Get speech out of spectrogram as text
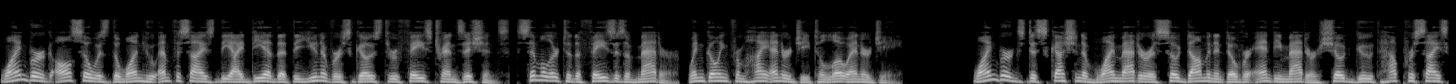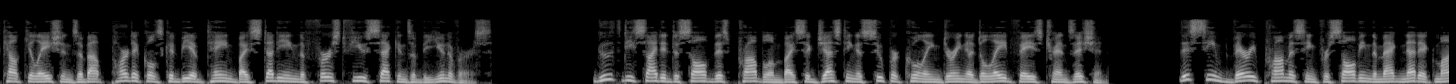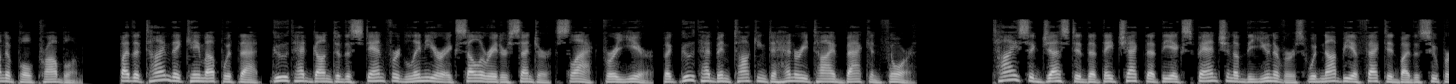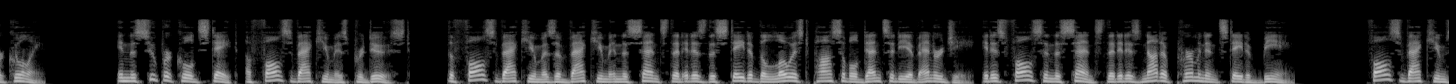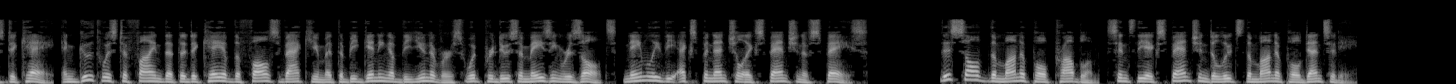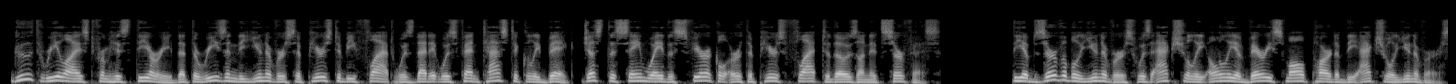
Weinberg also was the one who emphasized the idea that the universe goes through phase transitions, similar to the phases of matter, when going from high energy to low energy. Weinberg's discussion of why matter is so dominant over antimatter showed Guth how precise calculations about particles could be obtained by studying the first few seconds of the universe. Guth decided to solve this problem by suggesting a supercooling during a delayed phase transition. This seemed very promising for solving the magnetic monopole problem. By the time they came up with that, Guth had gone to the Stanford Linear Accelerator Center for a year, but Guth had been talking to Henry Tye back and forth. Tye suggested that they check that the expansion of the universe would not be affected by the supercooling. In the supercooled state, a false vacuum is produced. The false vacuum is a vacuum in the sense that it is the state of the lowest possible density of energy, it is false in the sense that it is not a permanent state of being. False vacuums decay, and Guth was to find that the decay of the false vacuum at the beginning of the universe would produce amazing results, namely the exponential expansion of space. This solved the monopole problem, since the expansion dilutes the monopole density. Guth realized from his theory that the reason the universe appears to be flat was that it was fantastically big, just the same way the spherical Earth appears flat to those on its surface. The observable universe was actually only a very small part of the actual universe.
